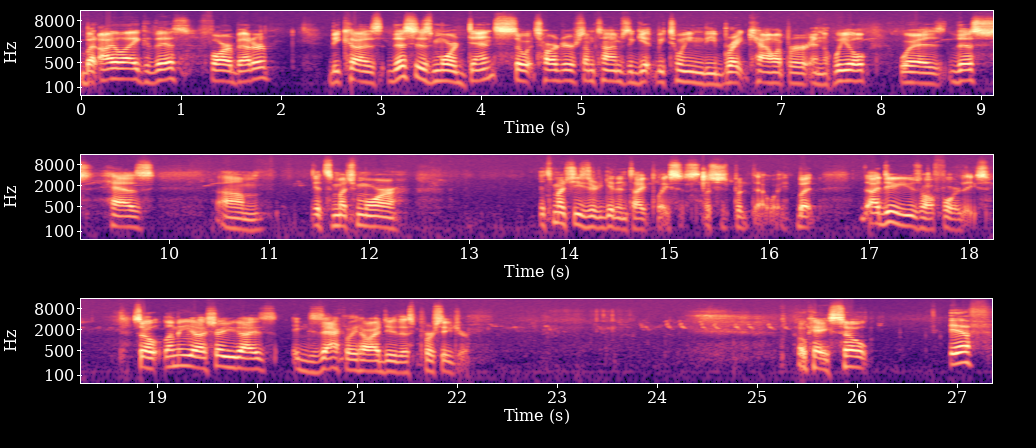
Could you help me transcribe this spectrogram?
But I like this far better because this is more dense, so it's harder sometimes to get between the brake caliper and the wheel, whereas this has, um, it's much more, it's much easier to get in tight places. Let's just put it that way. But I do use all four of these. So let me uh, show you guys exactly how I do this procedure. Okay, so if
